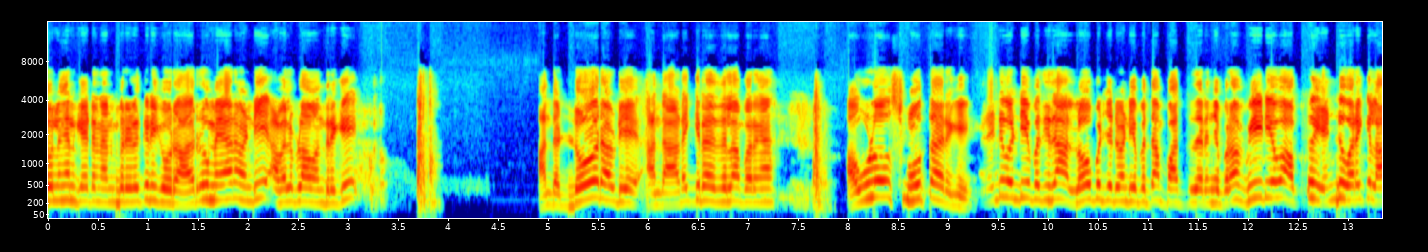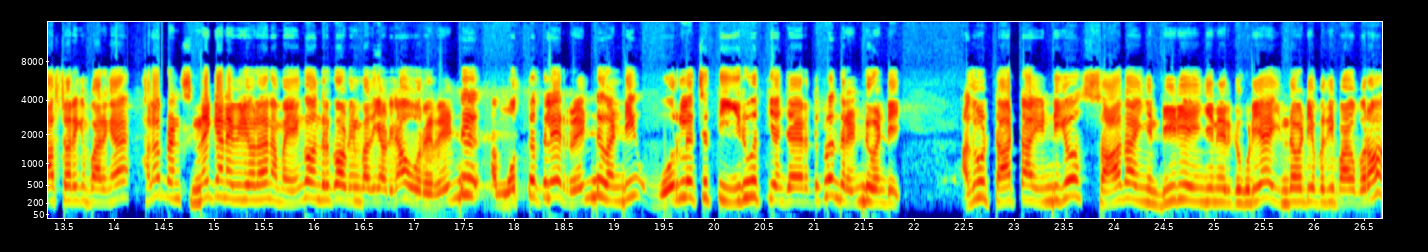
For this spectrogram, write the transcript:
சொல்லுங்கன்னு கேட்ட நண்பர்களுக்கு இன்னைக்கு ஒரு அருமையான வண்டி அவைலபிளா வந்திருக்கு. அந்த டோர் அப்படியே அந்த அடைக்கிறதெல்லாம் பாருங்க. அவ்வளோ ஸ்மூத்தாக இருக்கு. ரெண்டு வண்டியை பற்றி தான் லோ பட்ஜெட் வண்டியை பற்றி தான் பார்த்து தெரிஞ்சு போகிறோம் வீடியோவை அப் டு எண்டு வரைக்கும் லாஸ்ட் வரைக்கும் பாருங்க. ஹலோ ஃப்ரெண்ட்ஸ் இன்னைக்கான வீடியோவில் நம்ம எங்கே வந்திருக்கோம் அப்படின்னு பார்த்தீங்க அப்படின்னா ஒரு ரெண்டு மொத்தத்திலே ரெண்டு வண்டி ஒரு லட்சத்தி இருபத்தி அஞ்சாயிரத்துக்குள்ள இந்த ரெண்டு வண்டி. அதுவும் டாடா இண்டிகோ சாதா இன்ஜின் டிடிஏ இன்ஜின் இருக்கக்கூடிய இந்த வண்டியை பற்றி பார்க்க போகிறோம்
